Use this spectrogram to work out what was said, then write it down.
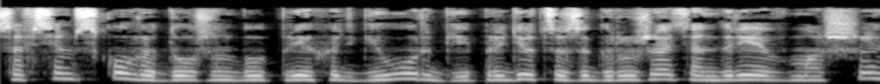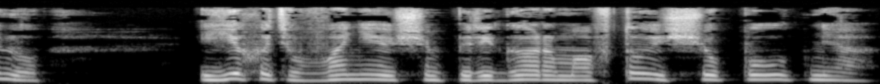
Совсем скоро должен был приехать Георгий, и придется загружать Андрея в машину и ехать в воняющем перегаром авто еще полдня.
